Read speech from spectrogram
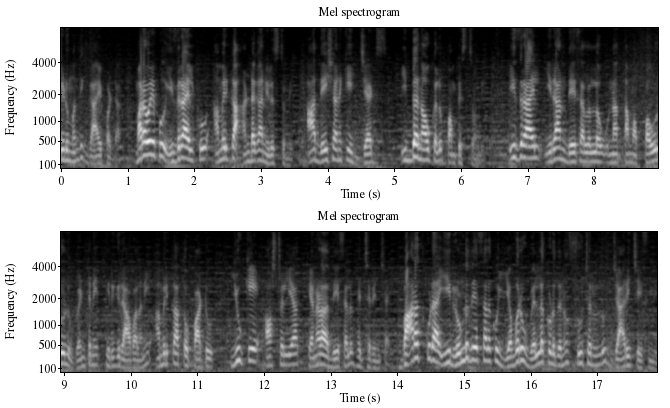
ఏడు మంది గాయపడ్డారు. మరోవైపు ఇజ్రాయెల్కు అమెరికా అండగా నిలుస్తుంది. ఆ దేశానికి జెట్స్ యుద్ధ నౌకలు పంపిస్తుంది. ఇజ్రాయెల్ ఇరాన్ దేశాలలో ఉన్న తమ పౌరులు వెంటనే తిరిగి రావాలని అమెరికాతో పాటు యూకే ఆస్ట్రేలియా కెనడా దేశాలు హెచ్చరించాయి. భారత్ కూడా ఈ రెండు దేశాలకు ఎవరూ వెళ్ళకూడదను సూచనలు జారీ చేసింది.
